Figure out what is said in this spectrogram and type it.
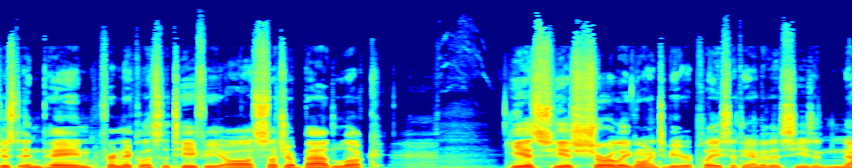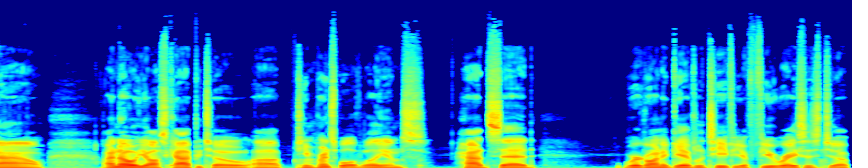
just in pain for Nicholas Latifi. Oh, such a bad look. He is he is surely going to be replaced at the end of this season now. I know Jost Capito, uh, team principal of Williams, had said we're going to give Latifi a few races to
